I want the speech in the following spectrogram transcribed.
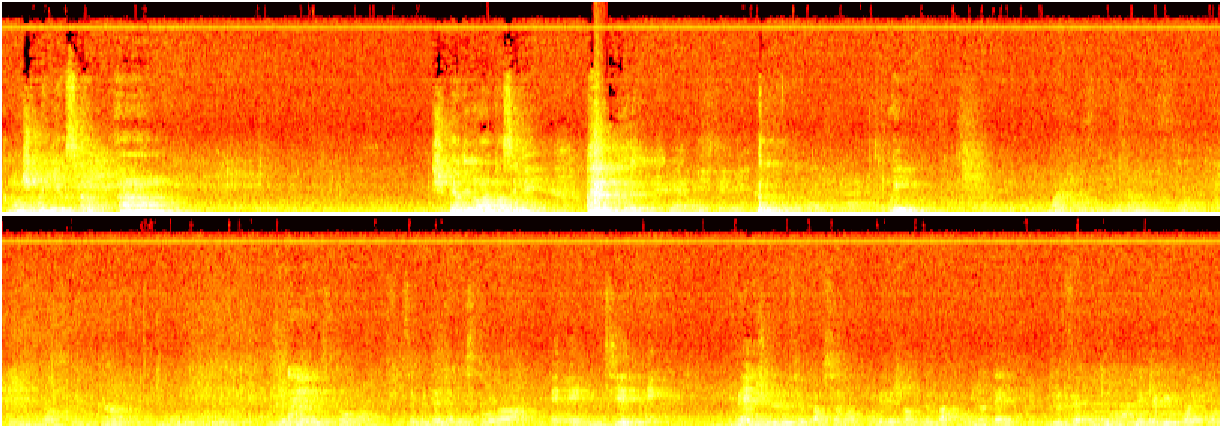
comment je peux dire ça Euh, Je suis perdu dans ma pensée, mais. oui. Moi, je pense que c'est une transition. Parce que quand vous vous ouvrez un restaurant, c'est peut-être un restaurant et-. Mais je ne le fais pas seulement pour les gens de ma communauté, je le fais pour tout le monde, les Québécois et tout.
